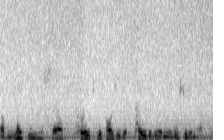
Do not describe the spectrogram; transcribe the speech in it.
of making yourself preach because you get paid to do it and you wish you didn't have to.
